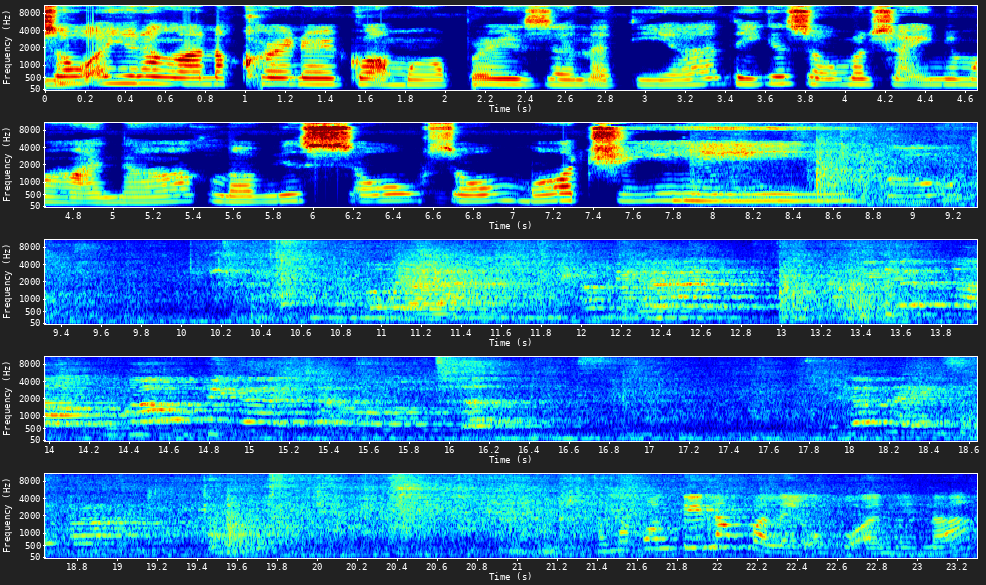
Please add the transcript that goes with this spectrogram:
So ayun na nga, na-corner ko ang mga person at yan. Thank you so much sa inyo mga anak. Love you so, so much! Ano, konti lang pala yung upuan nila.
